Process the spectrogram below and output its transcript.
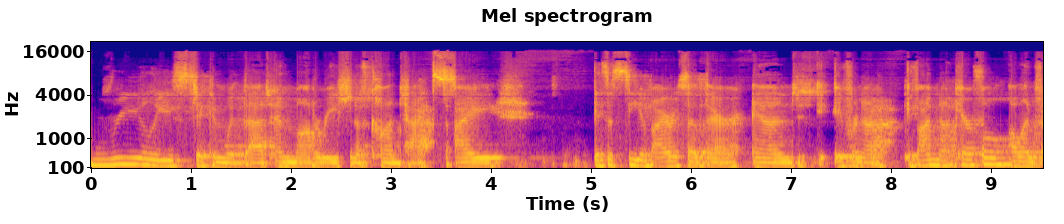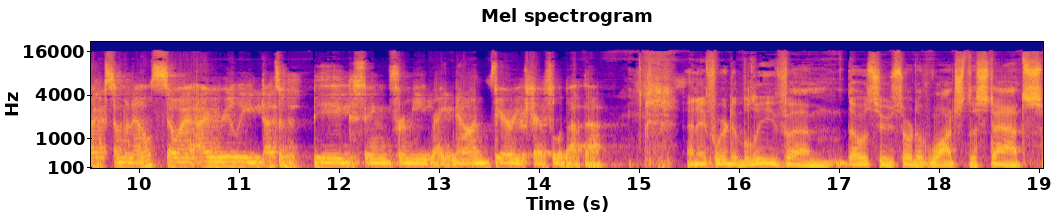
really sticking with that and moderation of contacts. I it's a sea of virus out there and if we're not if i'm not careful i'll infect someone else so I, I really that's a big thing for me right now i'm very careful about that and if we're to believe um, those who sort of watch the stats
